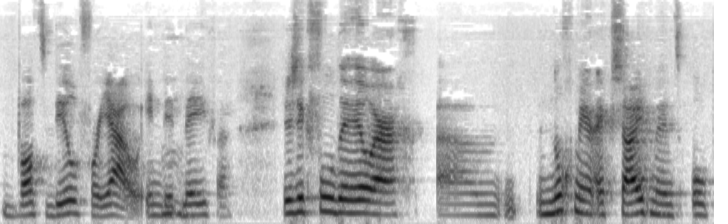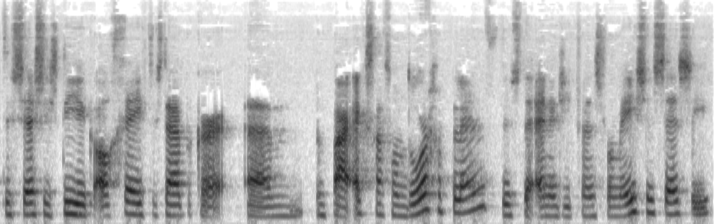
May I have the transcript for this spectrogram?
wat wil voor jou in dit mm. leven? Dus ik voelde heel erg um, nog meer excitement op de sessies die ik al geef. Dus daar heb ik er um, een paar extra van doorgepland. Dus de Energy Transformation sessie.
